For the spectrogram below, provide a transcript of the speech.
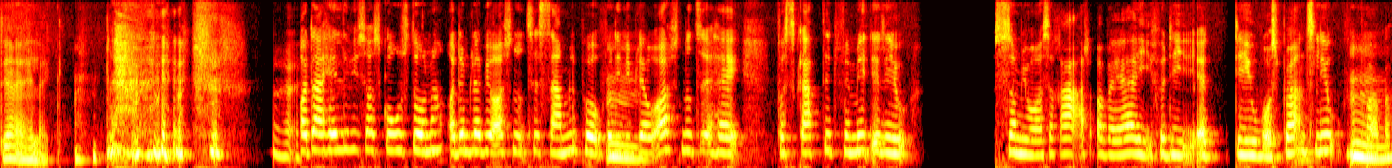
det har jeg heller ikke. og der er heldigvis også gode stunder, og dem bliver vi også nødt til at samle på, fordi mm. vi bliver jo også nødt til at have for skabt et familieliv, som jo også er rart at være i, fordi at det er jo vores børns liv, mm. pokker.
